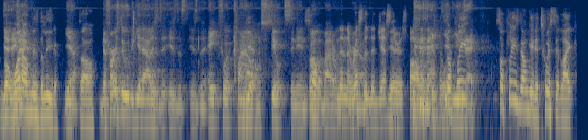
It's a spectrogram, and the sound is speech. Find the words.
but Yeah, one of them is the leader. yeah, So the first dude to get out is the is the is the eight foot clown Yeah. on stilts, and then So- followed by the And then the rest know- of the jesters following afterwards. So please- exactly. so please don't get it twisted. Like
